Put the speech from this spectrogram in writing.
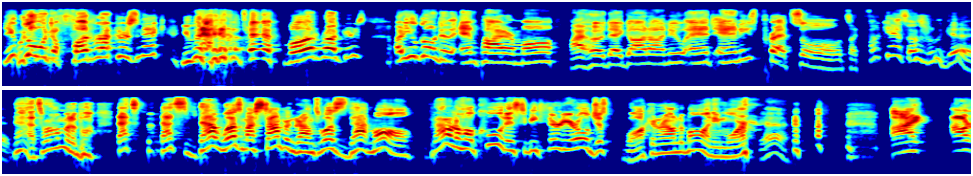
You Which- going to Fuddruckers, Nick? You gonna hit up that Fuddruckers? Are you going to the Empire Mall? I heard they got a new Auntie Anne's pretzel. It's like fuck yeah, sounds really good. Yeah, that's where I'm gonna. ball. That's that's that was my stomping grounds. Was that mall? But I don't know how cool it is to be 30 year old just walking around a mall anymore. Yeah. I I'll,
